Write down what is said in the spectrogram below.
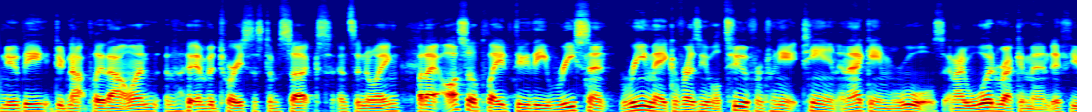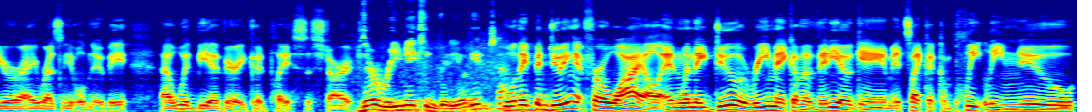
newbie, do not play that one. The inventory system sucks it's annoying. But I also played through the recent remake of Resident Evil 2 from 2018, and that game rules. And I would recommend if you're a Resident Evil newbie, that would be a very good place to start. They're remaking video games now? Well, they've been doing it for a while, and when they do a remake of a video game, it's like a completely new,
